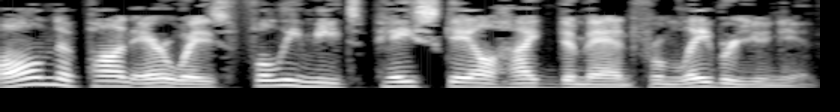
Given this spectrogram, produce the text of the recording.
All Nippon Airways fully meets pay scale hike demand from labor union.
